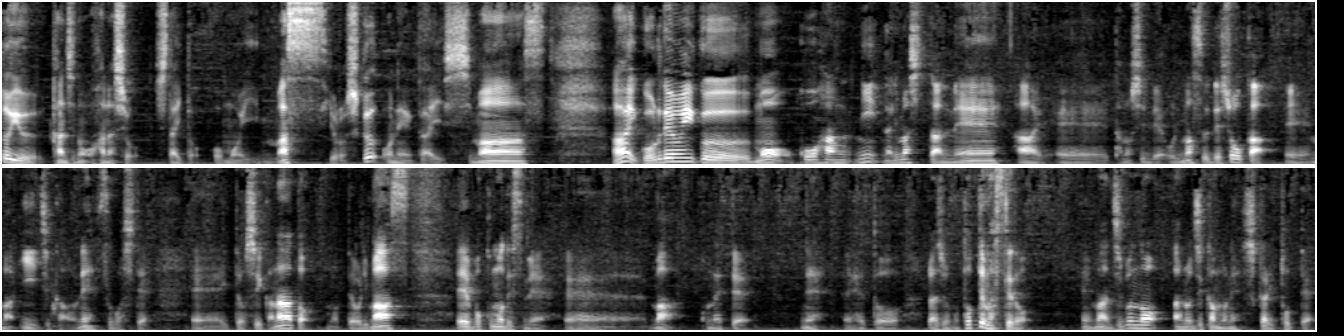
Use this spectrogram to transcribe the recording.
という感じのお話をしたいと思います。よろしくお願いします。はいゴールデンウィークも後半になりましたね。はい、えー、楽しんでおりますでしょうか、えー、まあいい時間をね過ごして、えー、行ってほしいかなと思っております、えー、僕もですね、えー、まあこうやってねえっ、ー、とラジオも撮ってますけどえー、まあ自分のあの時間もねしっかりとって、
